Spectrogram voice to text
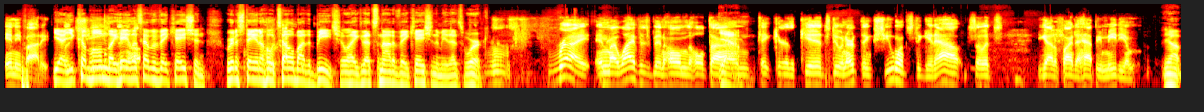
anybody. Yeah, But you come home like, hey, let's have a vacation. We're gonna stay in a hotel by the beach. You're like, that's not a vacation to me. That's work. Right. And my wife has been home the whole time, Yeah. take care of the kids, doing her thing. She wants to get out. So it's, you got to find a happy medium. Yep.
